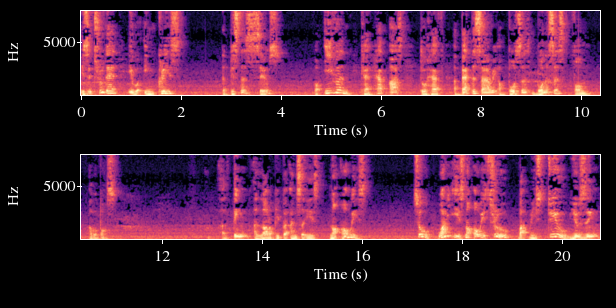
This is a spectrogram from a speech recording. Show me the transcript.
Is it true that it will increase the business sales or even can help us to have a better salary or bonuses from our boss? I think a lot of people answer is not always. So why is not always true, but we still using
